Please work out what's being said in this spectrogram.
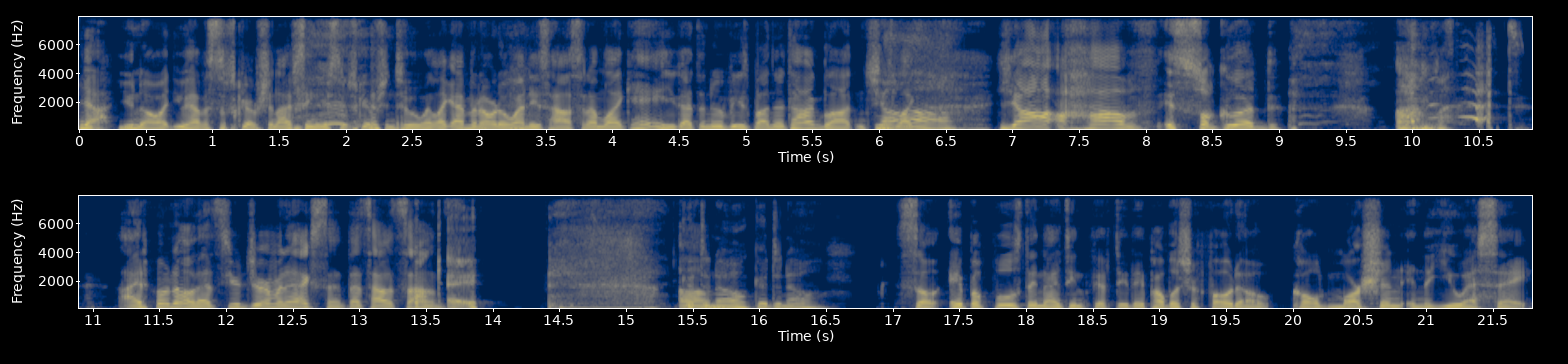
Yeah, you know it. You have a subscription. I've seen your subscription to it. Like I've been over to Wendy's house and I'm like, hey, you got the new Wiesbadener Tagblatt, and she's like, Yeah. yeah, I have. It's so good. Um, I don't know. That's your German accent. That's how it sounds. Hey. Good Um, to know. Good to know. So April Fool's Day 1950, they publish a photo called Martian in the USA,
